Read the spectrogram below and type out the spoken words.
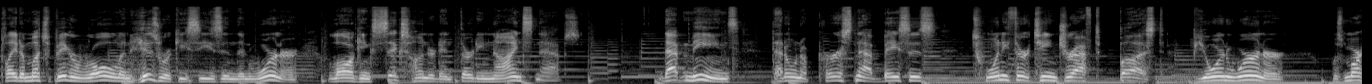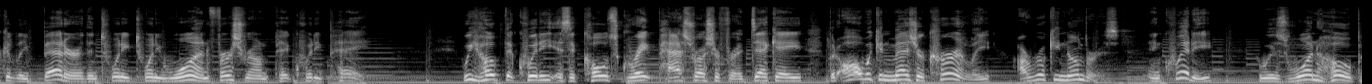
played a much bigger role in his rookie season than Werner, logging 639 snaps. That means that on a per snap basis, 2013 draft bust Bjorn Werner was markedly better than 2021 first round pick Kwity Paye. We hope that Kwity is a Colts great pass rusher for a decade, but all we can measure currently are rookie numbers, and Kwity who is one hope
